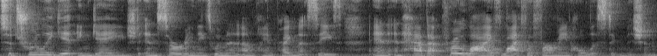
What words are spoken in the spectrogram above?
to truly get engaged in serving these women in unplanned pregnancies and, and have that pro life, life affirming, holistic mission.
